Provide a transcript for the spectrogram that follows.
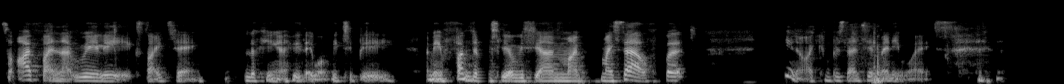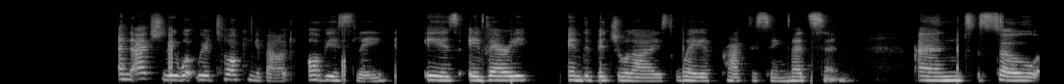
so i find that really exciting looking at who they want me to be i mean fundamentally obviously i'm my, myself but you know i can present in many ways and actually what we're talking about obviously is a very individualized way of practicing medicine and so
